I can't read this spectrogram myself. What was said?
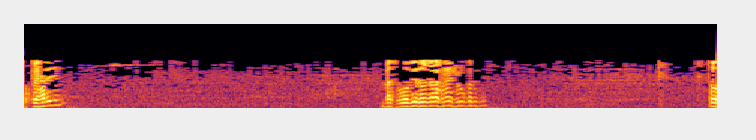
تو کوئی حرج نہیں۔ بس وہ بھی روزہ رکھنا شروع کر دے تو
